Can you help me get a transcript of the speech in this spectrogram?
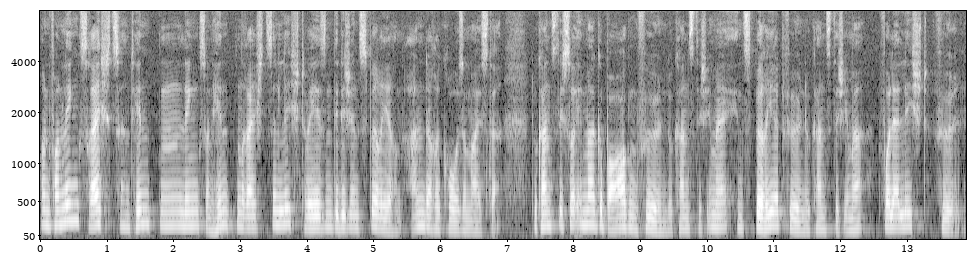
Und von links, rechts und hinten, links und hinten rechts sind Lichtwesen, die dich inspirieren, andere große Meister. Du kannst dich so immer geborgen fühlen, du kannst dich immer inspiriert fühlen, du kannst dich immer voller Licht fühlen.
